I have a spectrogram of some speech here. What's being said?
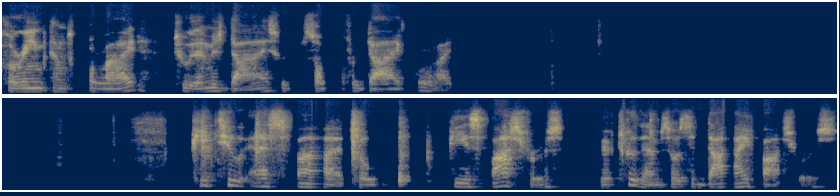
Chlorine becomes chloride. Two of them is di, so sulfur dichloride. P2S5, so P is phosphorus. We have two of them, so it's a diphosphorus.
